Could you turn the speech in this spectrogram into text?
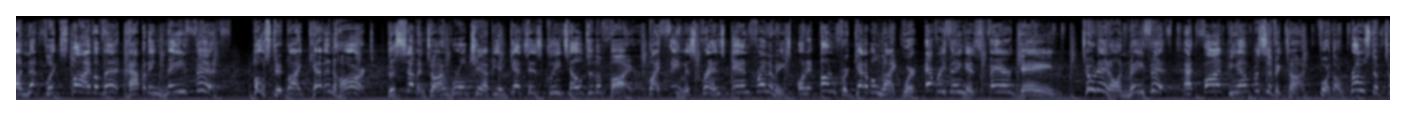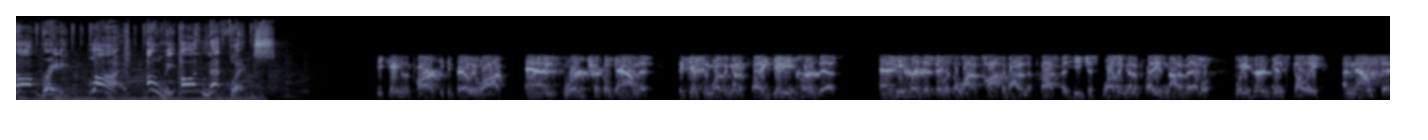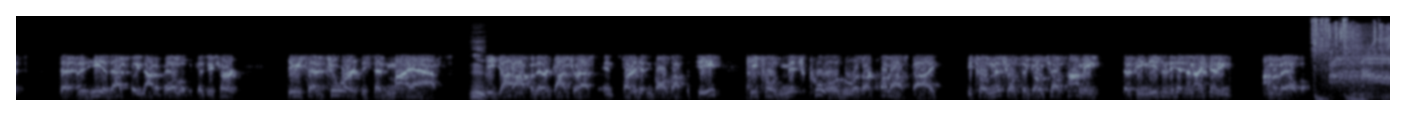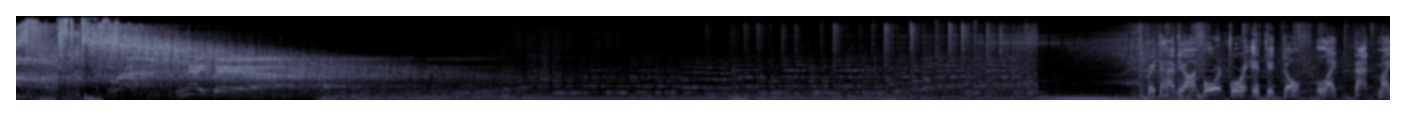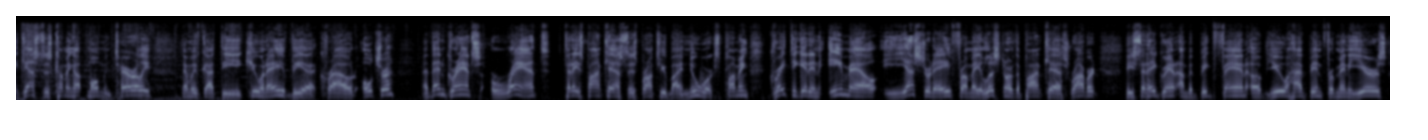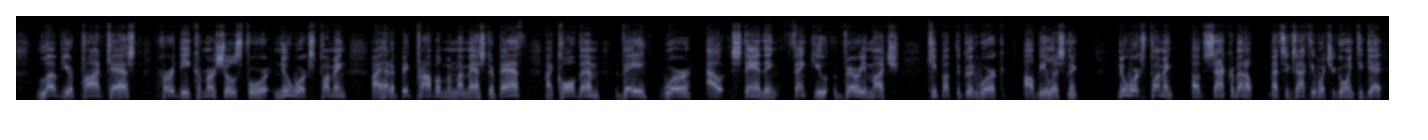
a Netflix live event happening May 5th. Hosted by Kevin Hart, the seven time world champion gets his cleats held to the fire by famous friends and frenemies on an unforgettable night where everything is fair game. Tune in on May 5th at 5 p.m. Pacific time for the Roast of Tom Brady, live only on Netflix. he came to the park. He could barely walk, and word trickled down that that Gibson wasn't going to play. Gibby heard this, and he heard that there was a lot of talk about it in the press that he just wasn't going to play. He's not available. When he heard Vin Scully announce it that, that he is absolutely not available because he's hurt, he said two words. He said, "My ass." Hmm. He got off of there, got dressed, and started hitting balls off the tee. He told Mitch Poole, who was our clubhouse guy, he told Mitchell to go tell Tommy that if he needs him to hit in the ninth inning, I'm available. Great to have you on board for If You Don't Like That. My guest is coming up momentarily. Then we've got the Q&A via Crowd Ultra. And then Grant's Rant. Today's podcast is brought to you by New Works Plumbing. Great to get an email yesterday from a listener of the podcast, Robert. He said, Hey, Grant, I'm a big fan of you, have been for many years. Love your podcast. Heard the commercials for New Works Plumbing. I had a big problem in my master bath. I called them. They were outstanding. Thank you very much. Keep up the good work. I'll be listening. New Works Plumbing of Sacramento. That's exactly what you're going to get.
